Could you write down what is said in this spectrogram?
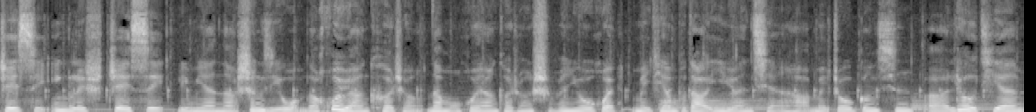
JC English JC 里面呢升级我们的会员课程。那么会员课程十分优惠，每天不到一元钱哈，每周更新呃六天，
